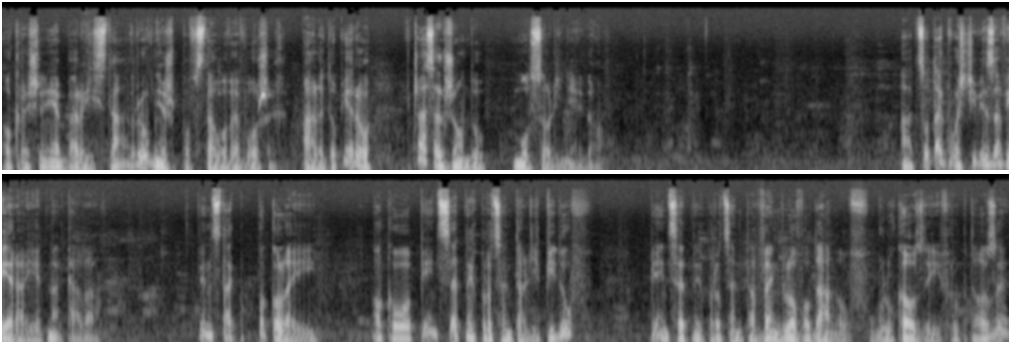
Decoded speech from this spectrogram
Określenie barista również powstało we Włoszech, ale dopiero w czasach rządu Mussoliniego. A co tak właściwie zawiera jedna kawa? Więc tak po kolei. Około 0,05% lipidów, 0,05% węglowodanów, glukozy i fruktozy,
